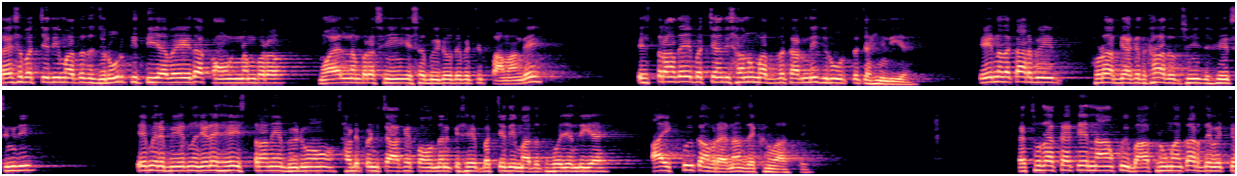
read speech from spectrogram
ਤਾਂ ਇਸ ਬੱਚੇ ਦੀ ਮਦਦ ਜ਼ਰੂਰ ਕੀਤੀ ਜਾਵੇ। ਇਹਦਾ ਅਕਾਊਂਟ ਨੰਬਰ ਮੋਬਾਈਲ ਨੰਬਰ ਅਸੀਂ ਇਸ ਵੀਡੀਓ ਦੇ ਵਿੱਚ ਪਾਵਾਂਗੇ। ਇਸ ਤਰ੍ਹਾਂ ਦੇ ਬੱਚਿਆਂ ਦੀ ਸਾਨੂੰ ਮਦਦ ਕਰਨ ਦੀ ਜ਼ਰੂਰਤ ਚਾਹੀਦੀ ਹੈ। ਇਹ ਇਹਨਾਂ ਦਾ ਘਰ ਵੀ ਥੋੜਾ ਅੱਗੇ ਆ ਕੇ ਦਿਖਾ ਦਿਓ ਤੁਸੀਂ, ਜਸਵੀਰ ਸਿੰਘ ਜੀ। ਇਹ ਮੇਰੇ ਵੀਰ ਨੇ ਜਿਹੜੇ ਇਹ ਇਸ ਤਰ੍ਹਾਂ ਦੀਆਂ ਵੀਡੀਓ ਸਾਡੇ ਪਿੰਡ ਚ ਆ ਕੇ ਪਾਉਂਦੇ ਨੇ, ਕਿਸੇ ਬੱਚੇ ਦੀ ਮਦਦ ਹੋ ਜਾਂਦੀ ਹੈ। ਆ ਇੱਕੋ ਹੀ ਕਮਰਾ ਇਹਨਾਂ ਦਾ ਦੇਖਣ ਵਾਸਤੇ। ਇੱਥੋਂ ਤੱਕ ਹੈ ਕਿ ਨਾ ਕੋਈ ਬਾਥਰੂਮ ਆ ਘਰ ਦੇ ਵਿੱਚ।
